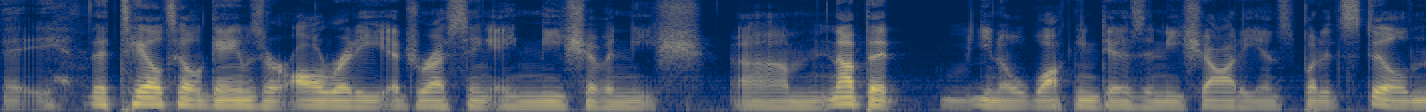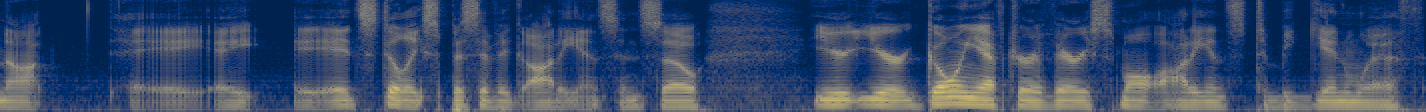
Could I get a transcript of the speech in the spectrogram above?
eh, the Telltale games are already addressing a niche of a niche. Um, not that you know Walking Dead is a niche audience, but it's still not a, a it's still a specific audience, and so you're you're going after a very small audience to begin with.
